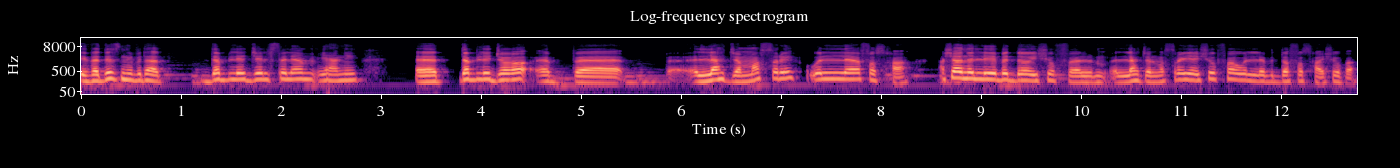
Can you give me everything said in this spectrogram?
إذا ديزني بدها تدبلج الفيلم يعني تدبلجه باللهجة المصري والفصحى. عشان اللي بده يشوف اللهجة المصرية يشوفها واللي بده فصحى يشوفها.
